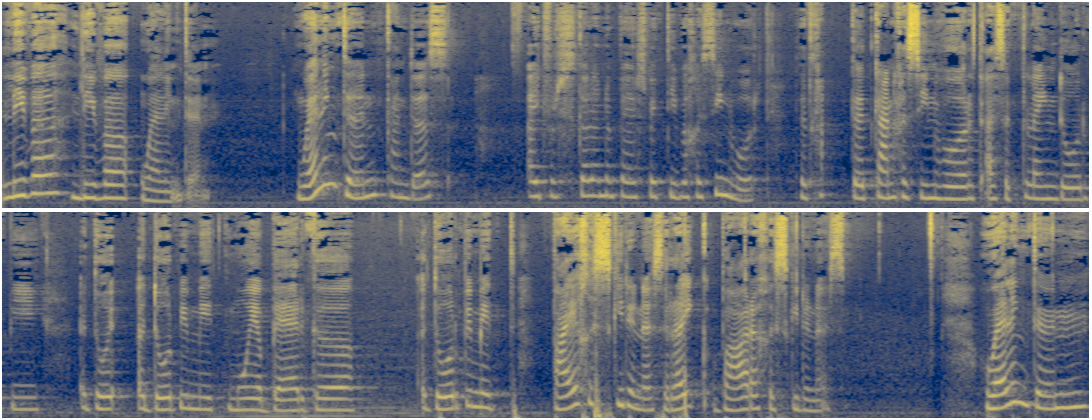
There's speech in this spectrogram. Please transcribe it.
Liewe, liewe Wellington. Wellington kan dus uit verskillende perspektiewe gesien word. Dit dit kan gesien word as 'n klein dorpie, 'n do, 'n dorpie met mooi berge, 'n dorpie met baie geskiedenis, rykbare geskiedenis. Wellington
